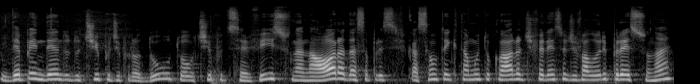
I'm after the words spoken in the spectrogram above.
E dependendo do tipo de produto ou tipo de serviço, né, na hora dessa precificação tem que estar muito claro a diferença de valor e preço, né?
